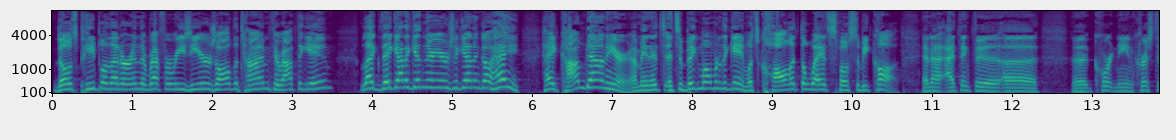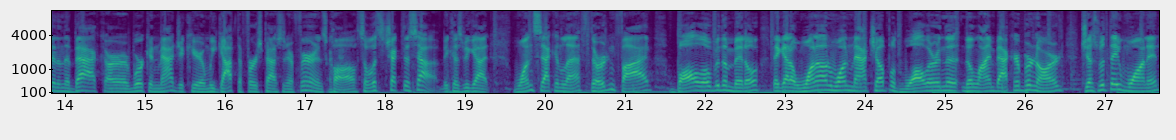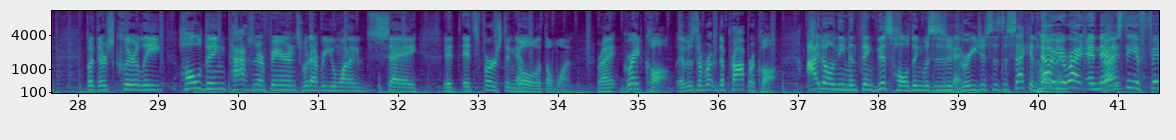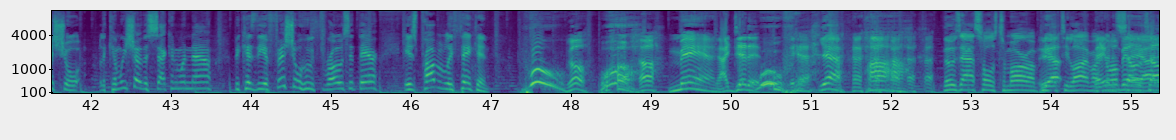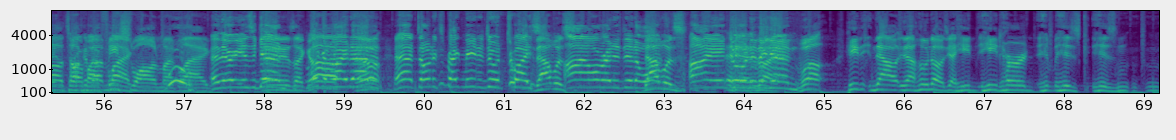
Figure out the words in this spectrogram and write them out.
those people that are in the referee's ears all the time throughout the game, like they got to get in their ears again and go, "Hey, hey, calm down here." I mean, it's it's a big moment of the game. Let's call it the way it's supposed to be called. And I, I think the uh, uh, Courtney and Kristen in the back are working magic here, and we got the first pass interference call. So let's check this out because we got one second left, third and five, ball over the middle. They got a one-on-one matchup with Waller and the the linebacker Bernard, just what they wanted but there's clearly holding, pass interference, whatever you want to say. It, it's first and goal at the one, right? Great call. It was the the proper call. I don't even think this holding was as Okay. egregious as the second. No, holding, you're right. And there's right? the official. Can we show the second one now? Because the official who throws it there is probably thinking, "Whoo, Go. whoa, man, I did it. Woo. Yeah. yeah." Ha. Those assholes tomorrow on. PFT Live aren't They gonna won't be say, able to "I tell- didn't talk about me swallowing my Woo. flag. And there he is again. He's like, looking "Oh, right at oh." it. Ah, don't expect me to do it twice. That was- I already did it. That once. was. I ain't doing it Right. again. Well. He now, now who knows? Yeah, he he'd heard his his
